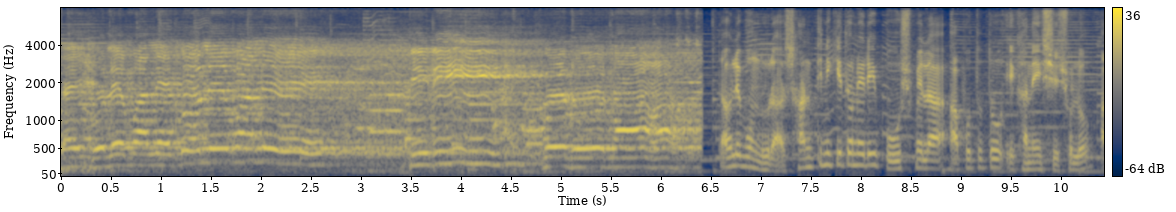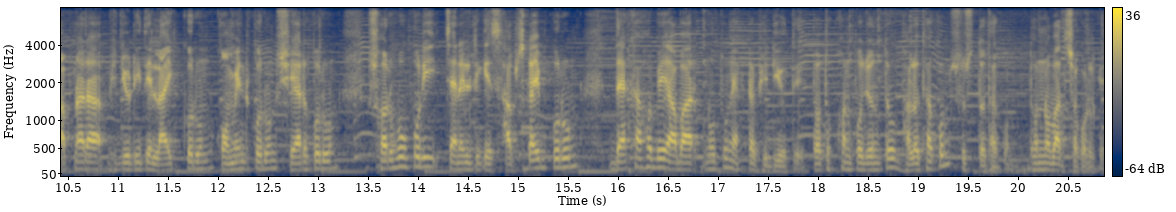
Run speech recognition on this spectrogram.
তাই তাহলে বন্ধুরা, শান্তিনিকেতনের এই পৌষ মেলা আপাতত এখানেই শেষ হলো। আপনারা ভিডিওটিতে লাইক করুন কমেন্ট করুন শেয়ার করুন, সর্বোপরি চ্যানেলটিকে সাবস্ক্রাইব করুন। দেখা হবে আবার নতুন একটা ভিডিওতে। ততক্ষণ পর্যন্ত ভালো থাকুন, সুস্থ থাকুন। ধন্যবাদ সকলকে।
